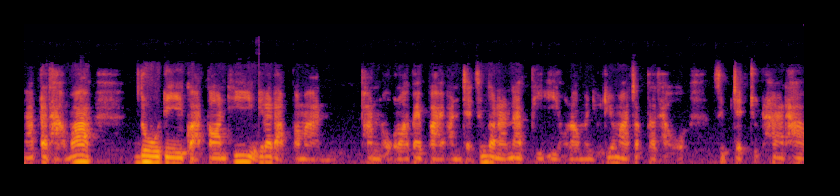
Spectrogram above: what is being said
นะแต่ถามว่าดูดีกว่าตอนที่อยู่ที่ระดับประมาณ พันหกร้อยปลายปลายพันเจ็ดซึ่งตอนนั้นนะ PE ของเรามันอยู่ที่ประมาณสักแถวสิบเจ็ดจุดห้าเท่า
